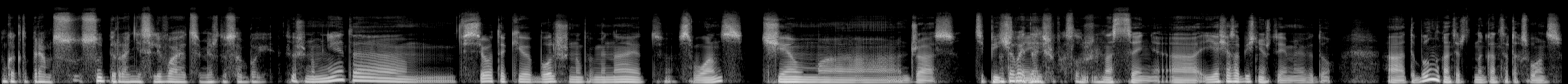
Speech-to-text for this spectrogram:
ну, как-то прям супер они сливаются между собой. Слушай, ну мне это все-таки больше напоминает Swans, чем э, джаз типичный ну, давай дальше послушаем. на сцене. А, я сейчас объясню, что я имею в виду. А, ты был на, концерте, на концертах Swans?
